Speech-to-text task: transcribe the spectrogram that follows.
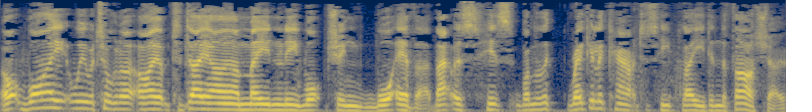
Uh, Why we were talking about I am today I am mainly watching whatever. That was his one of the regular characters he played in the Fast Show.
